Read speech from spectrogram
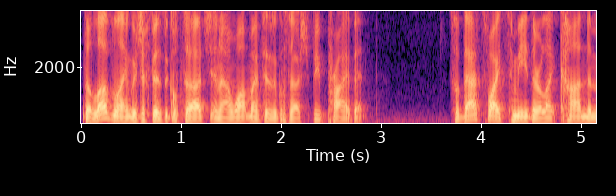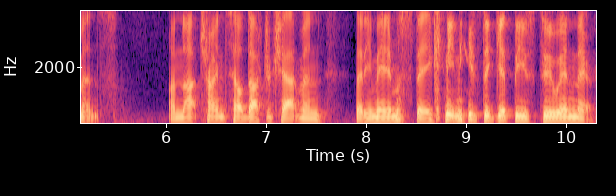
the love language of physical touch, and I want my physical touch to be private. So that's why to me they're like condiments. I'm not trying to tell Dr. Chapman that he made a mistake and he needs to get these two in there.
